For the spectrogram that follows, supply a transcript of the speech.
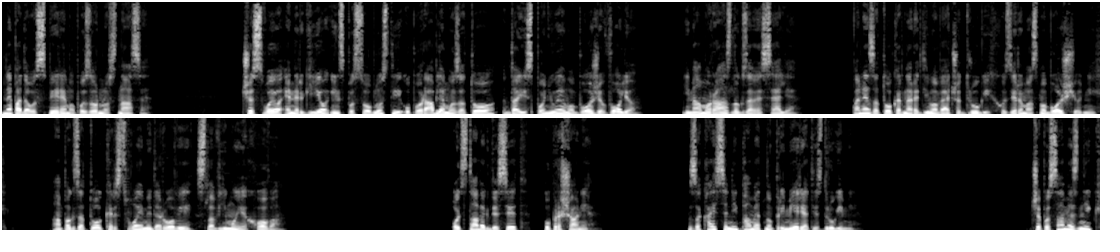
ne pa da usmerjamo pozornost na se. Če svojo energijo in sposobnosti uporabljamo za to, da izpolnjujemo Božjo voljo, imamo razlog za veselje. Pa ne zato, ker naredimo več od drugih oziroma smo boljši od njih, ampak zato, ker s svojimi darovi slavimo Jehova. Odstavek 10. Vprašanje. Zakaj se ni pametno primerjati z drugimi? Če posameznik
